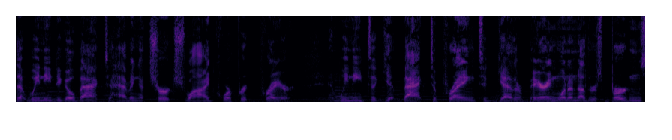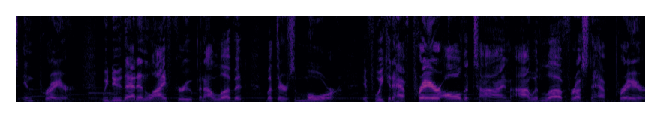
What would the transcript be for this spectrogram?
that we need to go back to having a church wide corporate prayer. And we need to get back to praying together, bearing one another's burdens in prayer. We do that in life group, and I love it, but there's more. If we could have prayer all the time, I would love for us to have prayer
